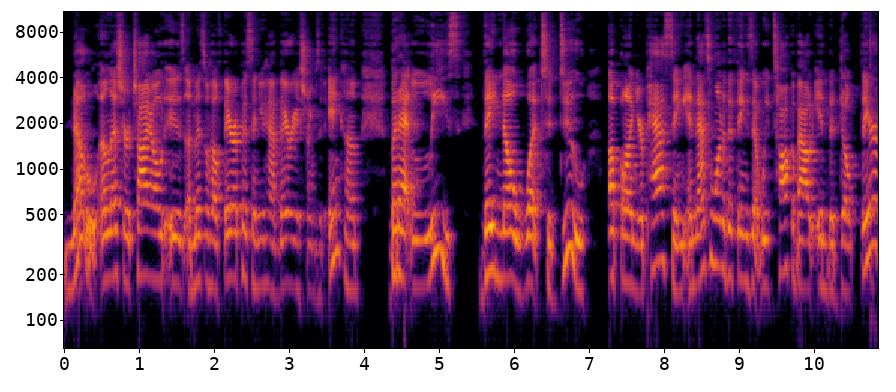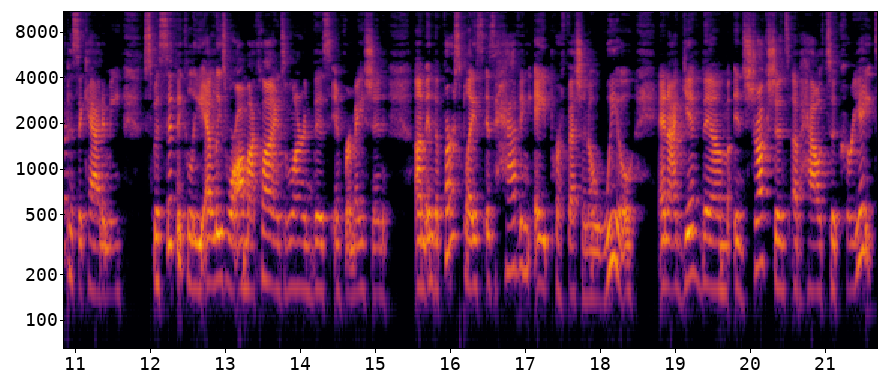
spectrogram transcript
No, unless your child is a mental health therapist and you have various streams of income, but at least they know what to do upon your passing. And that's one of the things that we talk about in the Dope Therapist Academy, specifically, at least where all my clients learn this information um, in the first place, is having a professional will. And I give them instructions of how to create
